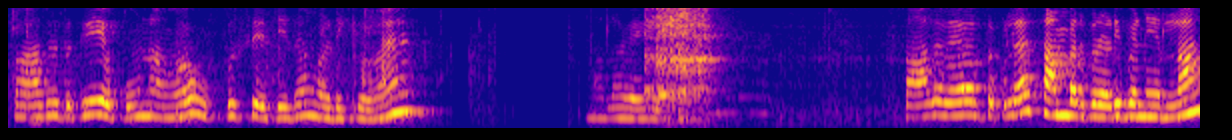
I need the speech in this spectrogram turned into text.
சாதத்துக்கு எப்பவும் நாங்கள் உப்பு சேர்த்தி தான் வடிக்குவேன். நல்லா வேகட்டும். சாதம் வேகிறதுக்குள்ளே சாம்பாருக்கு ரெடி பண்ணிடலாம்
